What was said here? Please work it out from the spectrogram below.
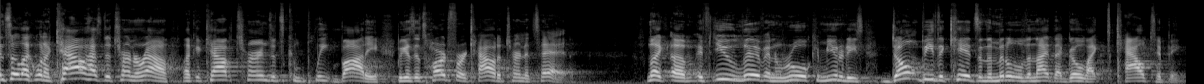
And so, like when a cow has to turn around, like a cow turns its complete body because it's hard for a cow to turn its head. Like um, if you live in rural communities, don't be the kids in the middle of the night that go like cow tipping.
